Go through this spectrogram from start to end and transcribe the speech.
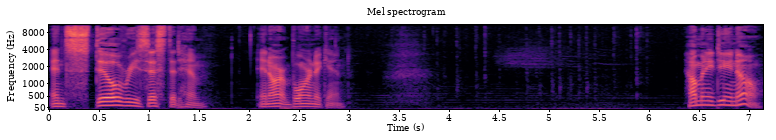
and still resisted him and aren't born again? How many do you know?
